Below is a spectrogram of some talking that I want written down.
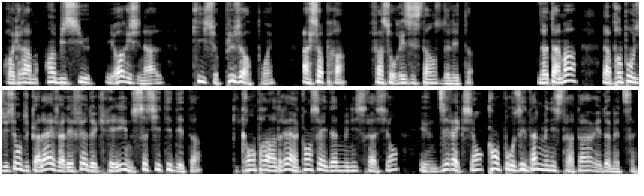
Programme ambitieux et original qui, sur plusieurs points, achoppera face aux résistances de l'État. Notamment, la proposition du Collège a l'effet de créer une société d'État comprendrait un conseil d'administration et une direction composée d'administrateurs et de médecins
